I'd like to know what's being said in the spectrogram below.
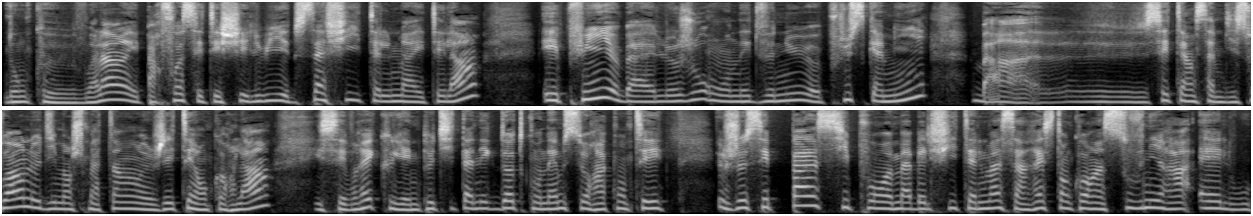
Donc euh, voilà, et parfois c'était chez lui et sa fille Thelma était là. Et puis bah, le jour où on est devenu plus qu'amis, bah c'était un samedi soir. Le dimanche matin, j'étais encore là. Et c'est vrai qu'il y a une petite anecdote qu'on aime se raconter. Je sais pas si pour ma belle-fille Thelma, ça reste encore un souvenir à elle ou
